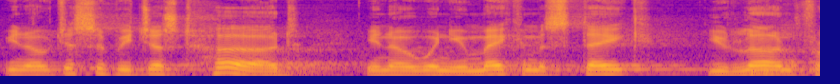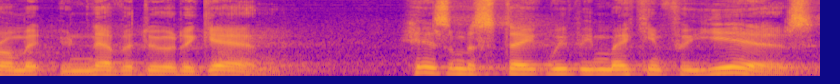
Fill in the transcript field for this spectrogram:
you know, just as we just heard, you know, when you make a mistake, you learn from it, you never do it again. Here's a mistake we've been making for years.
